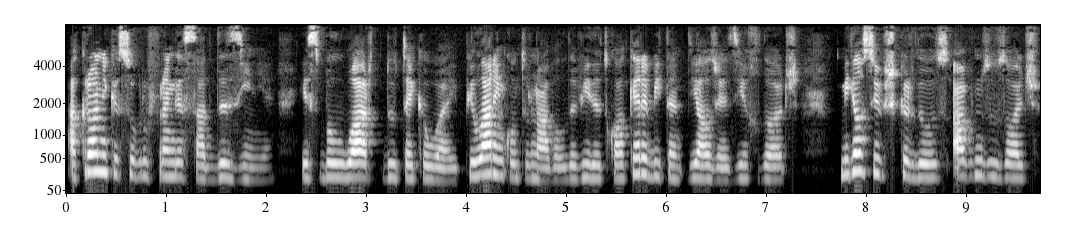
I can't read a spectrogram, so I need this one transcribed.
à crónica sobre o frango assado da Zinha, esse baluarte do takeaway, pilar incontornável da vida de qualquer habitante de Algés e arredores, Miguel Esteves Cardoso abre-nos os olhos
